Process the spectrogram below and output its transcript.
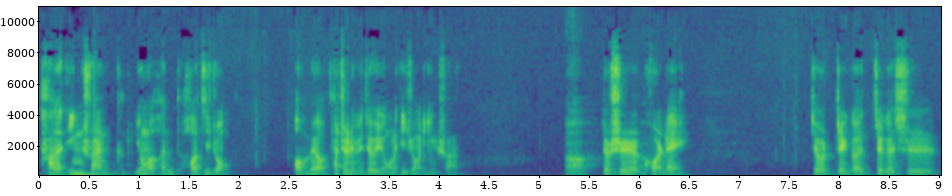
它的音栓用了很好几种，哦没有，它这里面就用了一种音栓，啊，就是 cornet，内，就这个这个是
